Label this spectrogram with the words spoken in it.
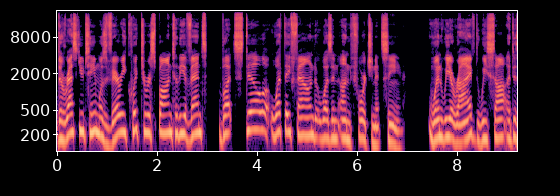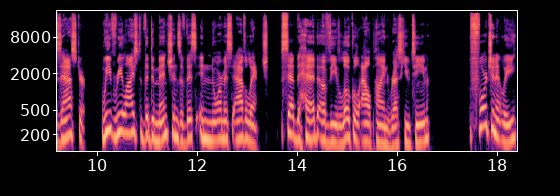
The rescue team was very quick to respond to the event, but still, what they found was an unfortunate scene. When we arrived, we saw a disaster. We've realized the dimensions of this enormous avalanche, said the head of the local alpine rescue team. Fortunately,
